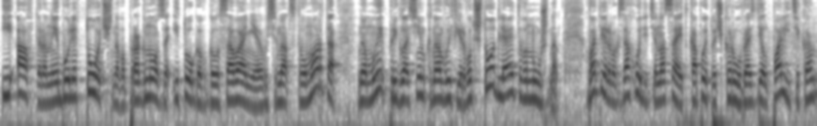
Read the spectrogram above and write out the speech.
и автора наиболее точного прогноза итогов голосования 18 марта э, мы пригласим к нам в эфир. Вот что для этого нужно? Во-первых, заходите на сайт kp.ru в раздел «Политика»,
